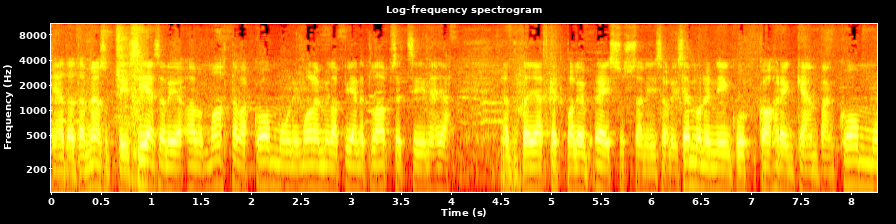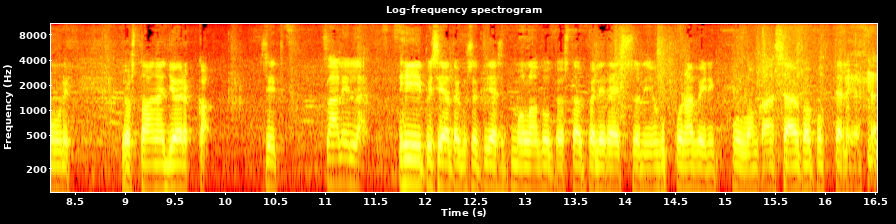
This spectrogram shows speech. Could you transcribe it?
ja tota, me asuttiin siellä, se oli aivan mahtava kommuuni, molemmilla pienet lapset siinä ja, ja tota, jätket paljon reissussa, niin se oli semmoinen niin kuin kahden kämpän kommuuni, josta aina Jörkka sit välillä hiipi sieltä, kun se tiesi, että me ollaan tultu jostain pelireissussa, niin jonkun punaviinipullon kanssa ja koputteli, että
